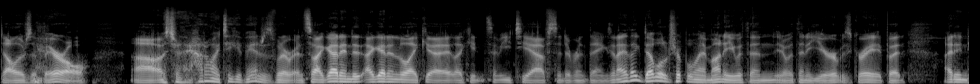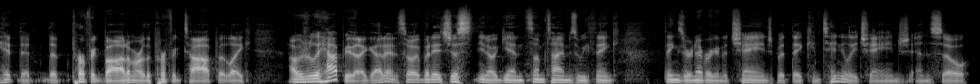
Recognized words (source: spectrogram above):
dollars a barrel uh, I was trying to think, how do I take advantage of this, whatever. And so I got into, I got into like, uh, like some ETFs and different things. And I like doubled or tripled my money within, you know, within a year. It was great, but I didn't hit the, the perfect bottom or the perfect top, but like, I was really happy that I got in. So, but it's just, you know, again, sometimes we think things are never going to change, but they continually change. And so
